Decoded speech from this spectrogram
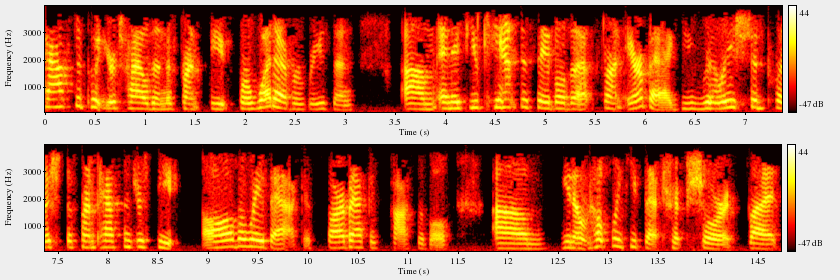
have to put your child in the front seat for whatever reason, um, and if you can't disable that front airbag, you really should push the front passenger seat all the way back, as far back as possible. Um, you know, hopefully keep that trip short, but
